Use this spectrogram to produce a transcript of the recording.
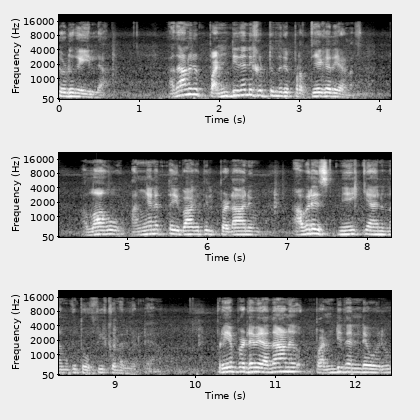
തൊടുകയില്ല. അതാണൊരു പണ്ഡിതന് കിട്ടുന്നൊരു പ്രത്യേകതയാണത്. അള്ളാഹു അങ്ങനത്തെ വിഭാഗത്തിൽ പെടാനും അവരെ സ്നേഹിക്കാനും നമുക്ക് തൊഫീക്ക് നൽകട്ടെ. പ്രിയപ്പെട്ടവർ അതാണ് പണ്ഡിതന്റെ ഒരു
